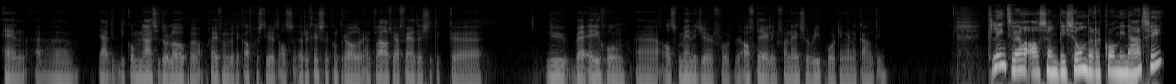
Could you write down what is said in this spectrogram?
en ja, die, die, combinatie doorlopen. Op een gegeven moment ben ik afgestuurd als registercontroller. En twaalf jaar verder zit ik nu bij Egon als manager voor de afdeling Financial Reporting en Accounting. Klinkt wel als een bijzondere combinatie.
